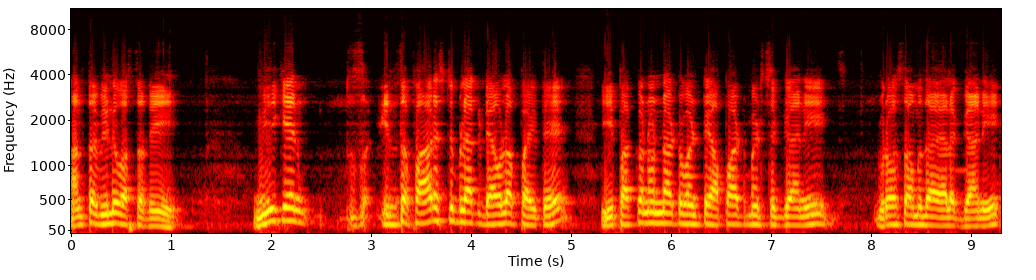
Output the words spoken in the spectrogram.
అంత విలువ వస్తుంది. మీకే ఇంత ఫారెస్ట్ బ్లాక్ డెవలప్ అయితే ఈ పక్కన ఉన్నటువంటి అపార్ట్మెంట్స్కి కానీ గృహ సముదాయాలకు కానీ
